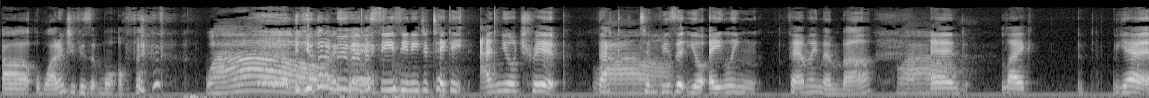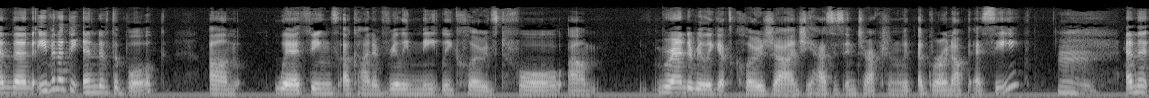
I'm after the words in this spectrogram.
uh, why don't you visit more often? Wow. if you're gonna move okay. overseas, you need to take an annual trip back to visit your ailing family member. Wow. And like, yeah, and then even at the end of the book, um, where things are kind of really neatly closed for um, Miranda really gets closure, and she has this interaction with a grown-up Essie. Hmm. And then,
